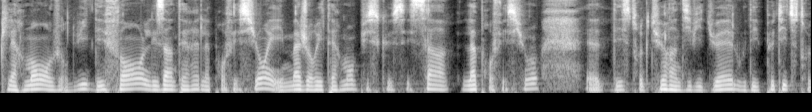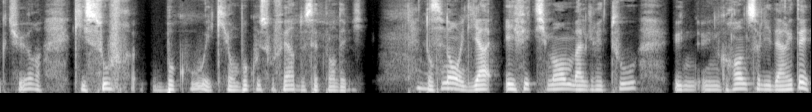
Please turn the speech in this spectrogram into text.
clairement aujourd'hui défend les intérêts de la profession et majoritairement puisque c'est ça la profession, des structures individuelles ou des petites structures qui souffrent beaucoup et qui ont beaucoup souffert de cette pandémie. Donc non, il y a effectivement malgré tout une, une grande solidarité.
